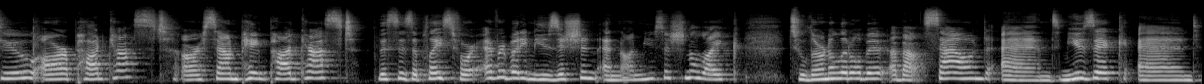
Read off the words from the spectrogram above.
To our podcast, our Sound Paint podcast. This is a place for everybody, musician and non musician alike, to learn a little bit about sound and music and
